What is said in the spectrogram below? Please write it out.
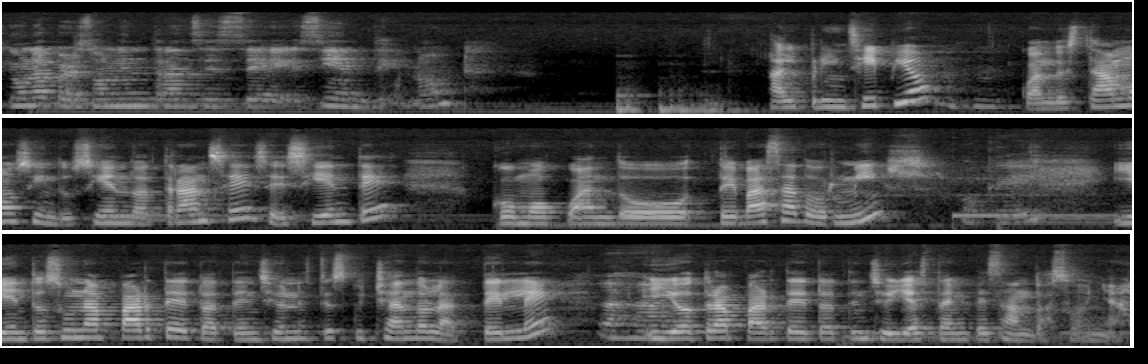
que una persona en trance se siente, no? Al principio, cuando estamos induciendo a trance, se siente como cuando te vas a dormir y entonces una parte de tu atención está escuchando la tele y otra parte de tu atención ya está empezando a soñar.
